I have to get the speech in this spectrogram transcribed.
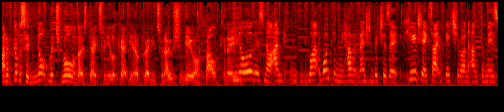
And I've got to say, not much more on those dates when you look at, you know, upgrading to an ocean view or balcony. No, there's not. And one thing we haven't mentioned, which is a hugely exciting feature on Anthem, is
